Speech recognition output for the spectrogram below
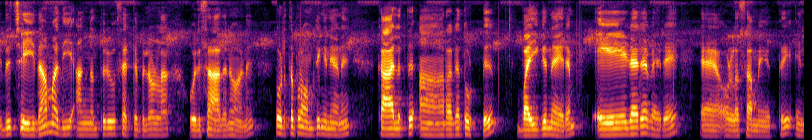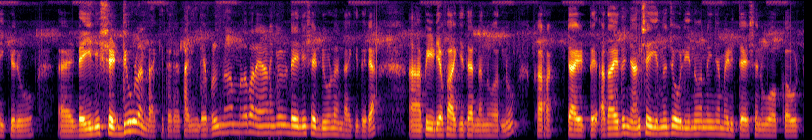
ഇത് ചെയ്താൽ മതി. അങ്ങനത്തെ ഒരു സെറ്റപ്പിലുള്ള ഒരു സാധനമാണ്. കൊടുത്ത പ്രോംപ്റ്റ് ഇങ്ങനെയാണ്. കാലത്ത് ആറര തൊട്ട് വൈകുന്നേരം ഏഴര വരെ ഉള്ള സമയത്ത് എനിക്കൊരു ഡെയിലി ഷെഡ്യൂൾ ഉണ്ടാക്കി തരാം. ടൈം ടേബിൾ എന്ന് നമ്മൾ പറയുകയാണെങ്കിൽ ഒരു ഡെയിലി ഷെഡ്യൂൾ ഉണ്ടാക്കി തരാം. പി ഡി എഫ് ആക്കി തരണം എന്ന് പറഞ്ഞു. കറക്റ്റായിട്ട് അതായത് ഞാൻ ചെയ്യുന്ന ജോലി എന്ന് പറഞ്ഞു കഴിഞ്ഞാൽ മെഡിറ്റേഷൻ വർക്കൗട്ട്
